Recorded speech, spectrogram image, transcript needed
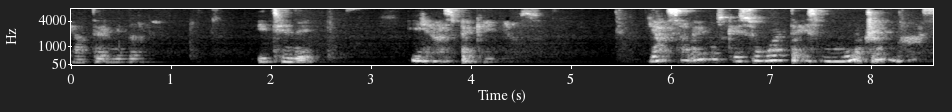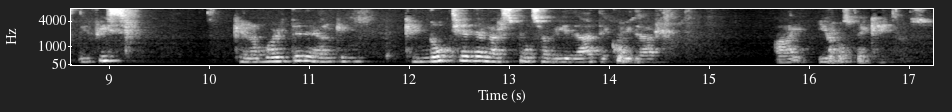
ya terminal y tiene hijas pequeñas. Ya sabemos que su muerte es mucho más difícil que la muerte de alguien que no tiene la responsabilidad de cuidar a hijos pequeños.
